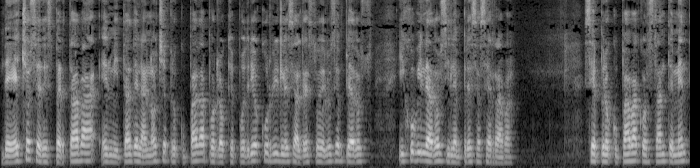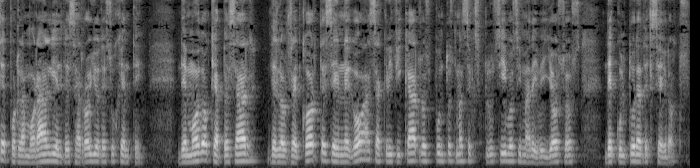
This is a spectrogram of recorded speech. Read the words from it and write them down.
De hecho, se despertaba en mitad de la noche preocupada por lo que podría ocurrirles al resto de los empleados y jubilados si la empresa cerraba. Se preocupaba constantemente por la moral y el desarrollo de su gente, de modo que a pesar de los recortes se negó a sacrificar los puntos más exclusivos y maravillosos de cultura de Xerox.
